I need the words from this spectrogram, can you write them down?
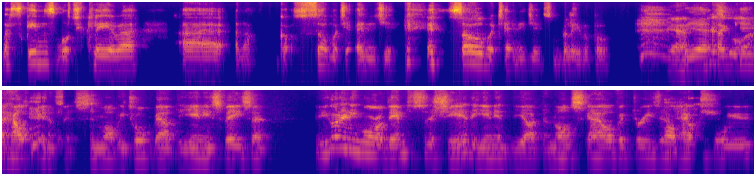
my skin's much clearer, uh, and I've got so much energy, so much energy. It's unbelievable. Yeah, yeah. Thank you. The health benefits and what we talk about the NSV. So, have you got any more of them to sort of share the the, uh, the non-scale victories that oh, have happened for you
